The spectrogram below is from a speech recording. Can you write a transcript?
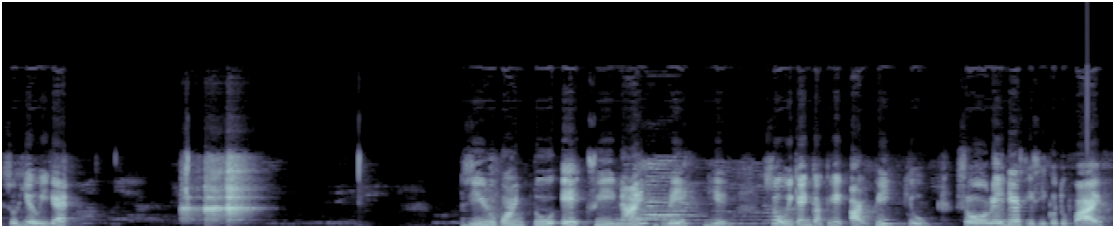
So here we get 0.2839 radian. So we can calculate arc PQ. So radius is equal to 5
